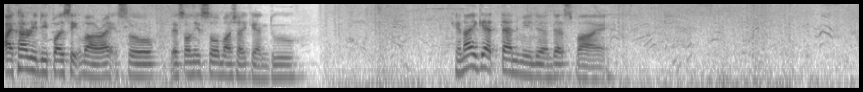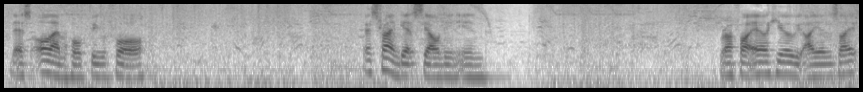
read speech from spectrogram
I can't really deploy Sigma, right? So there's only so much I can do. Can I get 10 million? That's my... That's all I'm hoping for. Let's try and get Xiaolin in. Raphael here with Iron Sight.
